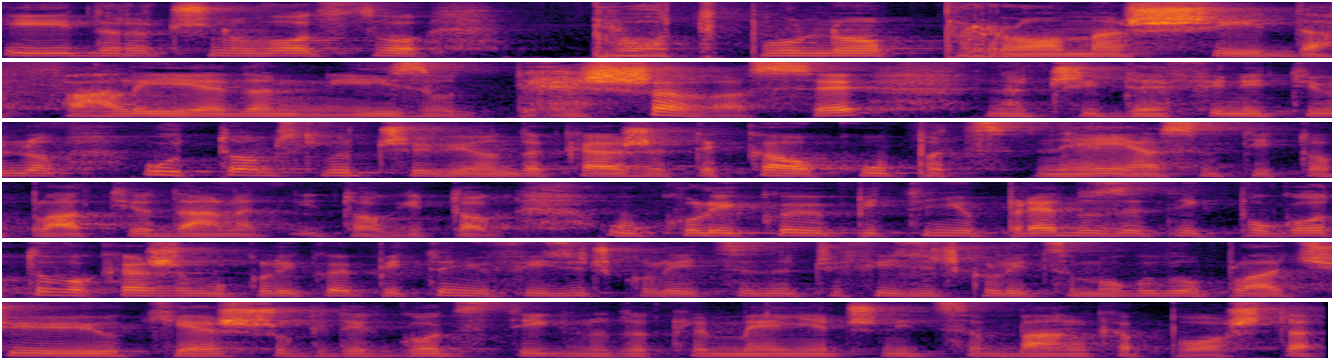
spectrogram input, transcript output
i da računovodstvo potpuno promaši, da fali jedan izvod. Dešava se, znači definitivno u tom slučaju vi onda kažete kao kupac, ne, ja sam ti to platio dana i tog i tog. Ukoliko je u pitanju preduzetnik, pogotovo kažem ukoliko je u pitanju fizičko lice, znači fizičko lice mogu da uplaćuju i u kešu gde god stignu, dakle menjačnica, banka, pošta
